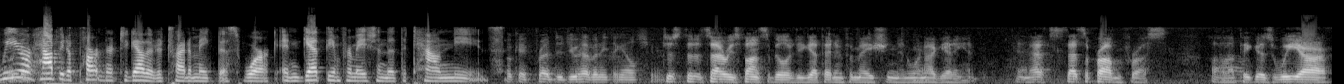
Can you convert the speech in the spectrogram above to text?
We are happy to partner together to try to make this work and get the information that the town needs. Okay, Fred, did you have anything else here? Just that it's our responsibility to get that information, and we're not getting it. And that's, that's a problem for us, uh, because we are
